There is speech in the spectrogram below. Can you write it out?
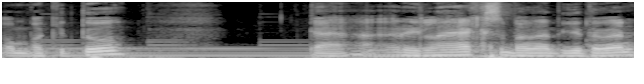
ombak itu kayak relax banget gitu kan.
